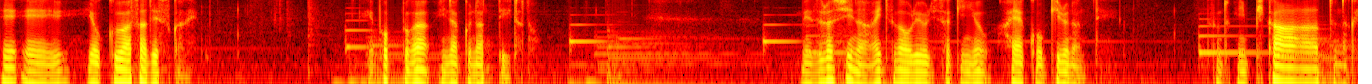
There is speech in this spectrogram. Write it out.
で、えー、翌朝ですかね、えー、ポップがいなくなっていたと。珍しいなあいつが俺より先に早く起きるなんて。その時にピカーッとなんか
